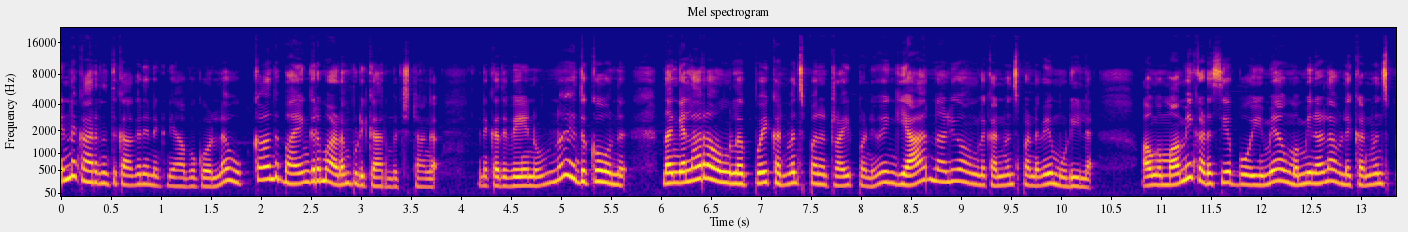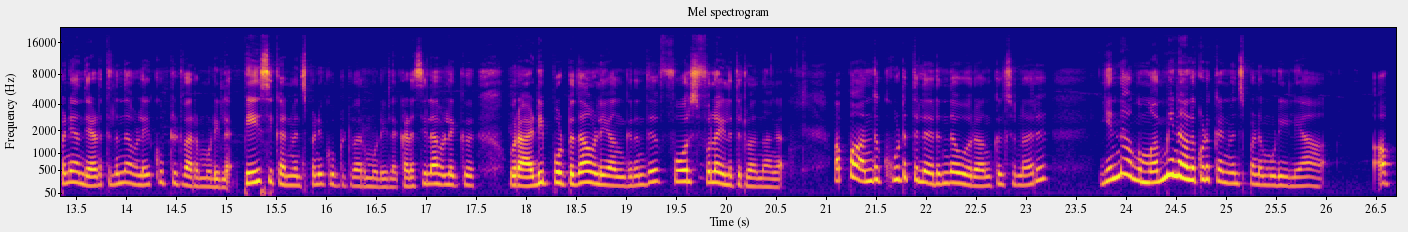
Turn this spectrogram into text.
என்ன காரணத்துக்காகன்னு எனக்கு ஞாபகம் இல்லை உட்காந்து பயங்கரமாக அடம் பிடிக்க ஆரம்பிச்சிட்டாங்க. எனக்கு அது வேணும்னா எதுக்கோ ஒன்று நாங்கள் எல்லாரும் அவங்கள போய் கன்வின்ஸ் பண்ண ட்ரை பண்ணியும் எங்கள் யாருனாலையும் அவங்கள கன்வின்ஸ் பண்ணவே முடியல. அவங்க மம்மி கடைசியாக போயுமே அவங்க மம்மினால அவளை கன்வின்ஸ் பண்ணி அந்த இடத்துலேருந்து அவளை கூப்பிட்டுட்டு வர முடியல. பேசி கன்வின்ஸ் பண்ணி கூப்பிட்டுட்டு வர முடியல. கடைசியில் அவளுக்கு ஒரு அடி போட்டு தான் அவளை அங்கேருந்து ஃபோர்ஸ்ஃபுல்லாக இழுத்துட்டு வந்தாங்க. அப்போ அந்த கூட்டத்தில் இருந்த ஒரு அங்கிள் சொன்னார் என்ன அவங்க மம்மினால் கூட கன்வின்ஸ் பண்ண முடியலையா? அப்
